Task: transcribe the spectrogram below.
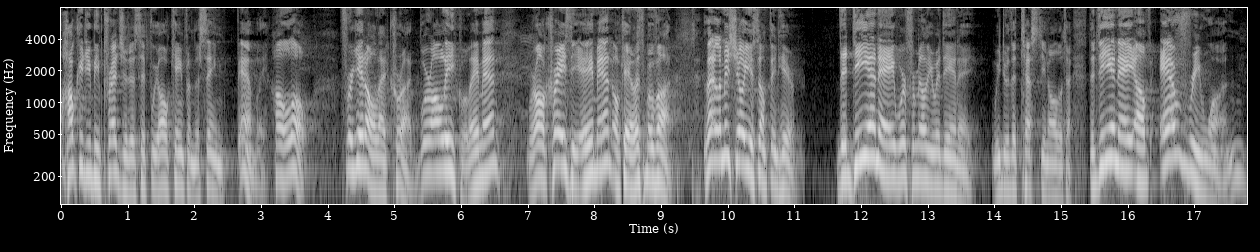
how could you be prejudiced if we all came from the same family? Hello. Forget all that crud. We're all equal. Amen? We're all crazy. Amen? Okay, let's move on. Let, let me show you something here. The DNA, we're familiar with DNA. We do the testing all the time. The DNA of everyone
